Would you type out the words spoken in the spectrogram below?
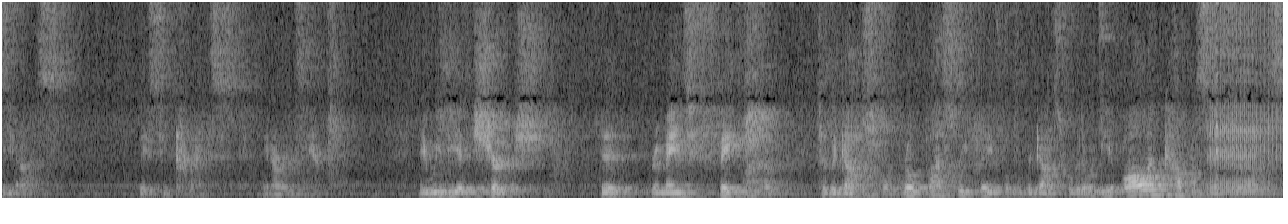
see us, they see Christ in our example. May we be a church that remains faithful to the gospel, robustly faithful to the gospel, that it would be all encompassing for us.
